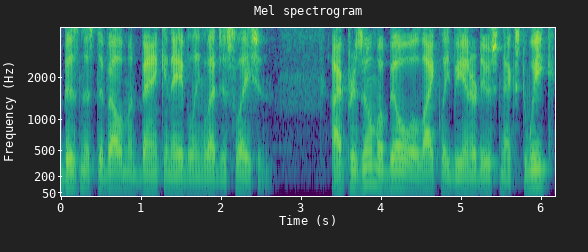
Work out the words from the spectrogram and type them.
business development bank enabling legislation. I presume a bill will likely be introduced next week.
